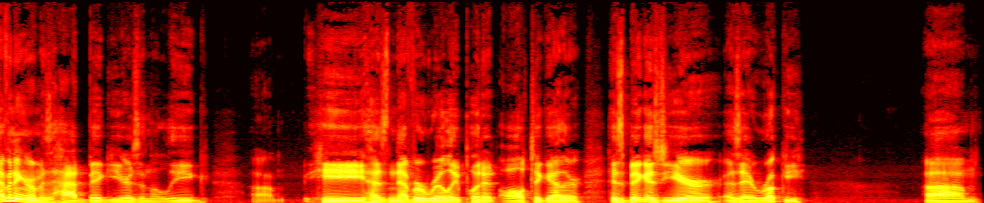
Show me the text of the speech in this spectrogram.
Evan Engram has had big years in the league. Um, he has never really put it all together. His biggest year as a rookie, um,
